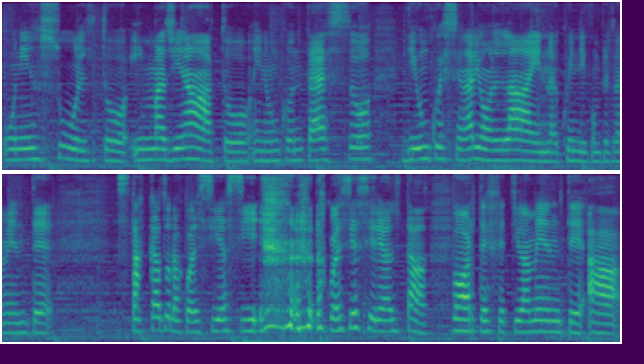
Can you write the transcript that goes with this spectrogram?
un insulto immaginato in un contesto di un questionario online, quindi completamente staccato da qualsiasi, da qualsiasi realtà, porta effettivamente a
